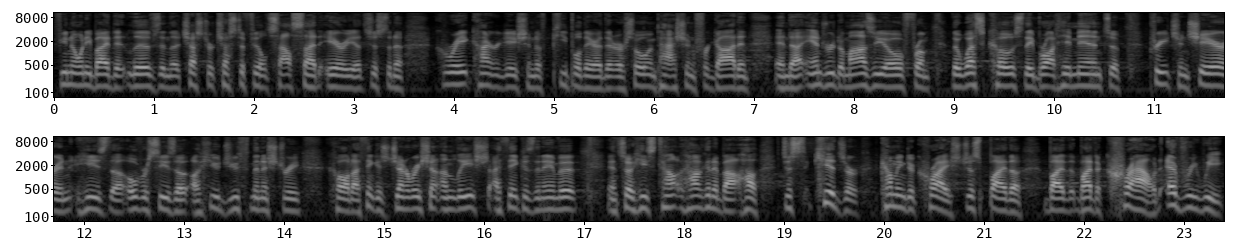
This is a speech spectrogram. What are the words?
if you know anybody that lives in the Chester, Chesterfield, South Side area, it's just a great congregation of people there that are so impassioned for God. And, and uh, Andrew Damazio from the West Coast, they brought him in to preach and share. And he's the, oversees a, a huge youth ministry called, I think it's Generation Unleashed, I think is the name of it. And so he's t- talking about how just kids are coming to Christ just by the, by the, by the crowd every week.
